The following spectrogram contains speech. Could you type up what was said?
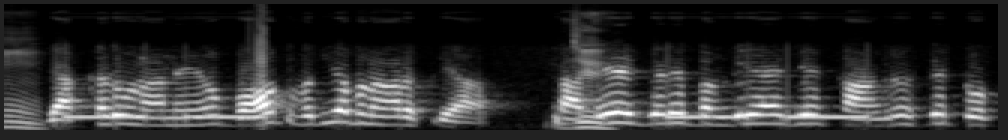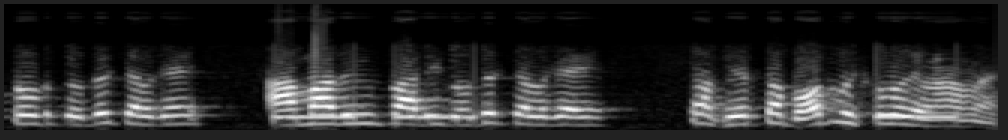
ਹੂੰ। ਜਾਖੜ ਹੋਣਾ ਨੇ ਉਹ ਬਹੁਤ ਵਧੀਆ ਬਣਾ ਰੱਖਿਆ। ਸਾਡੇ ਜਿਹੜੇ ਬੰਦੇ ਆ ਜੇ ਕਾਂਗਰਸ ਦੇ ਟੁੱਟ ਟੁੱਟ ਕੇ ਉਧਰ ਚਲ ਗਏ ਆਮ ਆਦਮੀ ਪਾਰਟੀ ਦੇ ਉਧਰ ਚਲ ਗਏ ਤਾਂ ਫਿਰ ਤਾਂ ਬਹੁਤ ਮੁਸ਼ਕਲ ਹੋ ਜਾਣਾ ਮੈਂ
